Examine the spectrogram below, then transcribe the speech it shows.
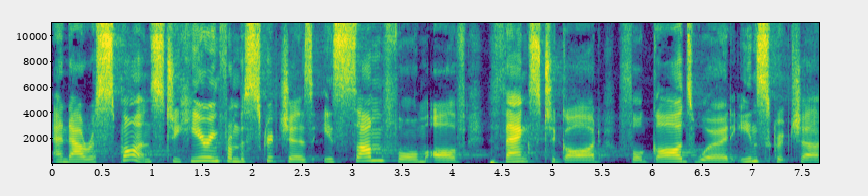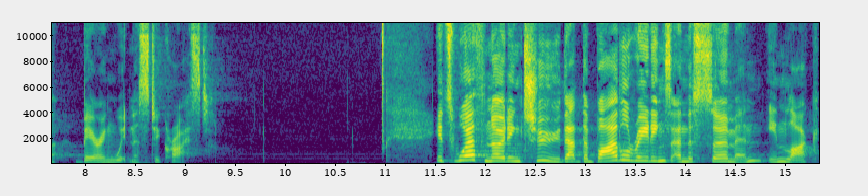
And our response to hearing from the scriptures is some form of thanks to God for God's word in scripture bearing witness to Christ. It's worth noting too that the Bible readings and the sermon in LUC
